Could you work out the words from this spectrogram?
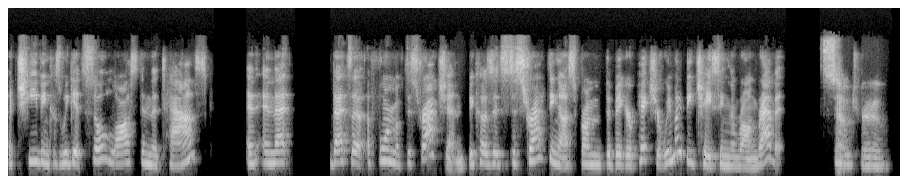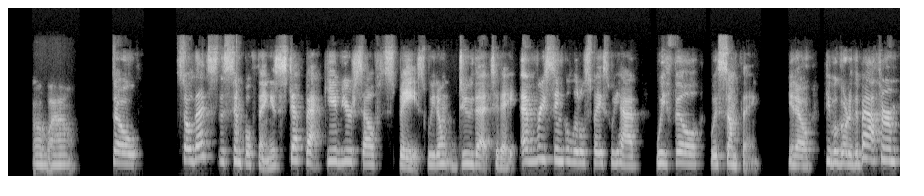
achieving? Because we get so lost in the task. And, and that that's a, a, form of distraction because it's distracting us from the bigger picture. We might be chasing the wrong rabbit. So true. Oh wow. So so that's the simple thing is step back, give yourself space. We don't do that today. Every single little space we have, we fill with something. You know, people go to the bathroom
